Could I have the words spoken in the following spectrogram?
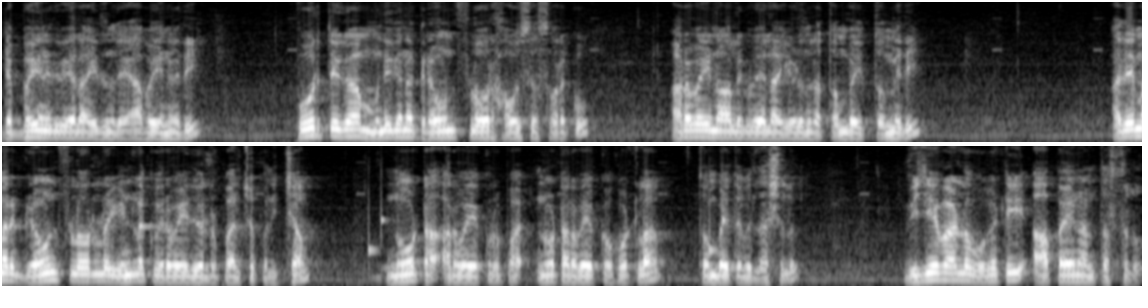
డెబ్బై ఎనిమిది వేల ఐదు వందల యాభై ఎనిమిది పూర్తిగా మునిగిన గ్రౌండ్ ఫ్లోర్ హౌసెస్ వరకు అరవై నాలుగు వేల ఏడు వందల తొంభై తొమ్మిది. అదే మరి గ్రౌండ్ ఫ్లోర్లో ఇండ్లకు ఇరవై ఐదు వేల రూపాయలు చొప్పున ఇచ్చాం నూట అరవై ఒక్క రూపాయ నూట అరవై ఒక్క కోట్ల తొంభై తొమ్మిది లక్షలు. విజయవాడలో ఒకటి ఆ పైన అంతస్తులు.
